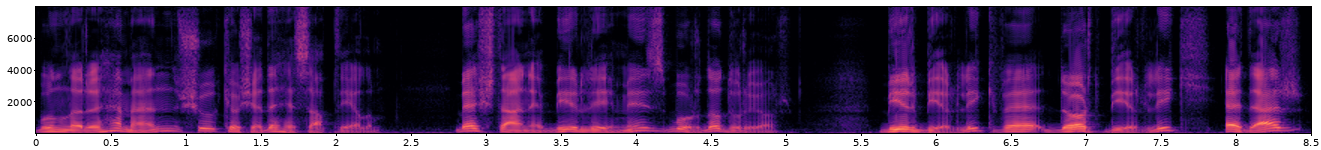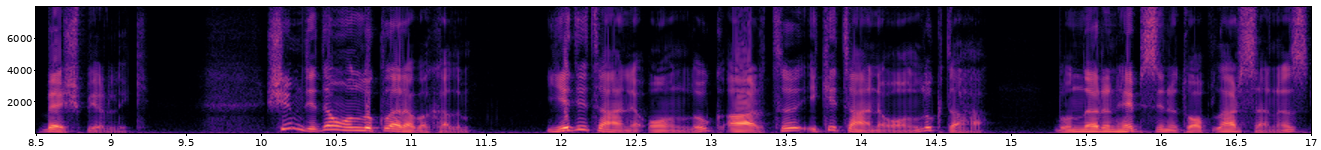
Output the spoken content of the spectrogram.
Bunları hemen şu köşede hesaplayalım. Beş tane birliğimiz burada duruyor. Bir birlik ve dört birlik eder beş birlik. Şimdi de onluklara bakalım. Yedi tane onluk artı iki tane onluk daha. Bunların hepsini toplarsanız,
